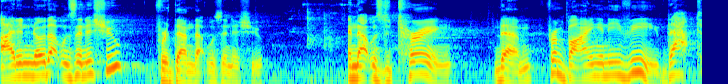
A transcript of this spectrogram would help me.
I didn't know that was an issue. For them, that was an issue. And that was deterring them from buying an EV. That.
